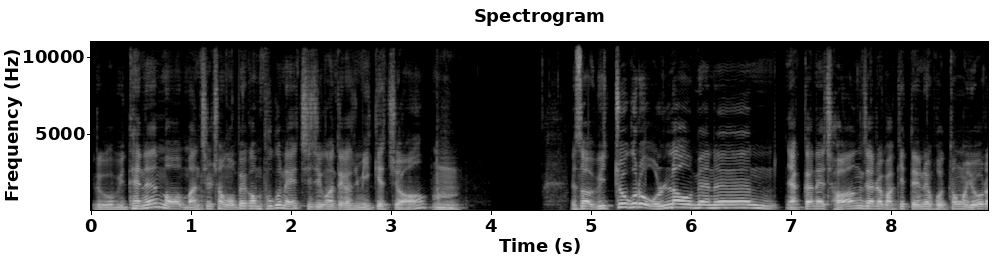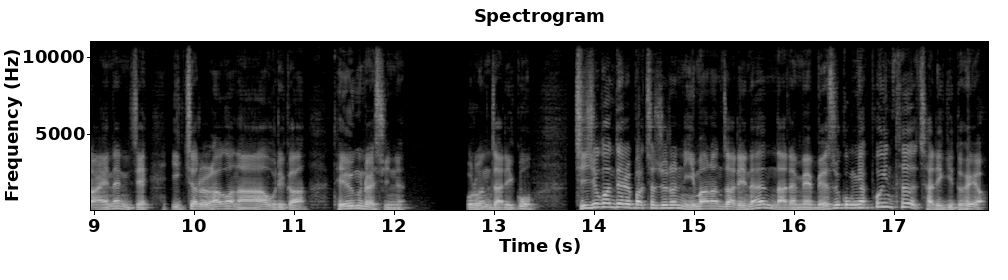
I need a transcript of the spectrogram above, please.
그리고 밑에는 뭐 17,500원 부근의 지지 구간대가 좀 있겠죠. 음. 그래서 위쪽으로 올라오면은 약간의 저항자를 받기 때문에 보통은 이 라인은 이제 익절을 하거나 우리가 대응을 할 수 있는 그런 자리고 지주건대를 받쳐주는 2만원짜리는 나름의 매수 공략 포인트 자리기도 해요.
